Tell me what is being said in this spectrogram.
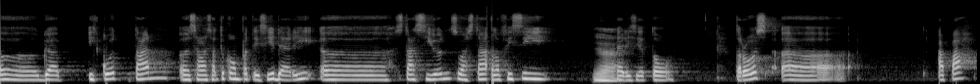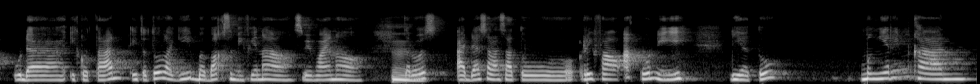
eh, gak ikutan eh, salah satu kompetisi dari eh, stasiun swasta televisi Ya. dari situ. Terus eh, apa udah ikutan itu tuh lagi babak semifinal, semifinal. Hmm. Terus ada salah satu rival aku nih, dia tuh mengirimkan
